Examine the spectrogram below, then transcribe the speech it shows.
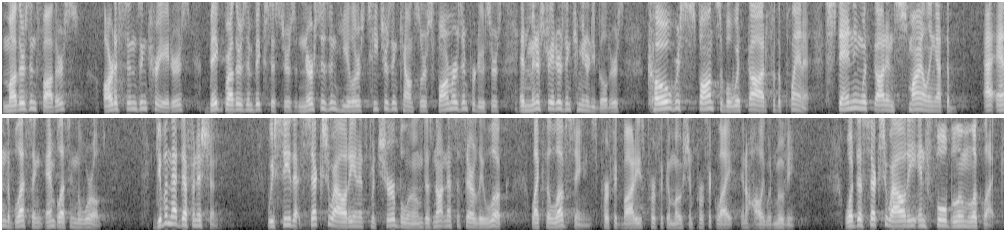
Mothers and fathers, artisans and creators, big brothers and big sisters, nurses and healers, teachers and counselors, farmers and producers, administrators and community builders, co responsible with God for the planet, standing with God and smiling at the, and the blessing and blessing the world. Given that definition, we see that sexuality in its mature bloom does not necessarily look like the love scenes perfect bodies, perfect emotion, perfect light in a Hollywood movie. What does sexuality in full bloom look like?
